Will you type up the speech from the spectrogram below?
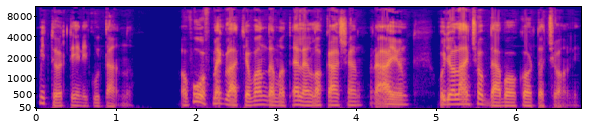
mi történik utána? A Wolf meglátja Vandamat Ellen lakásán, rájön, hogy a lány csapdába akarta csalni.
